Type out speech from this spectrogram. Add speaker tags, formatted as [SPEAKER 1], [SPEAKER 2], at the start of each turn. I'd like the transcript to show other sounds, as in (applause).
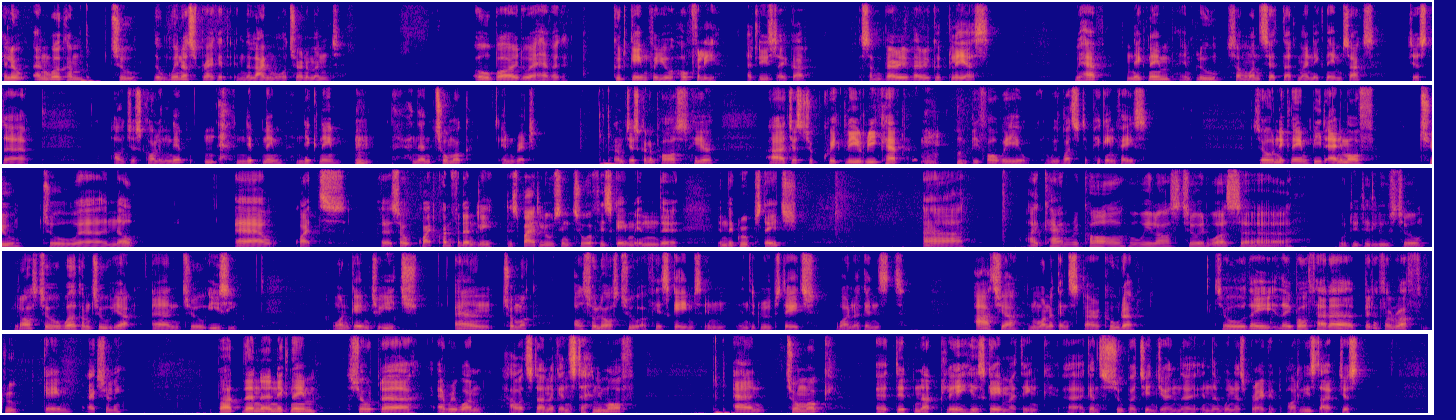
[SPEAKER 1] Hello and welcome to the winner's bracket in the Line War tournament. Oh boy, do I have a good game for you, hopefully. At least I got some very, very good players. We have nickname in blue. Someone said that my nickname sucks. Just, uh, I'll just call him nip, nip name, nickname, (clears throat) and then Tomok in red. I'm just gonna pause here uh, just to quickly recap (coughs) before we we watch the picking phase. So nickname beat Animorph two to uh, null. Uh, quite uh, so quite confidently, despite losing two of his game in the in the group stage. Uh, I can recall who he lost to. It was uh, who did he lose to? He lost to Welcome to yeah, and to Easy. One game to each, and Tomok also lost two of his games in in the group stage. One against Archer and one against Barracuda. So they they both had a bit of a rough group game actually, but then a nickname showed uh, everyone how it's done against (laughs) Animorph, and Tomok uh, did not play his game. I think uh, against Super Ginger in the in the winners bracket, or at least I've just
